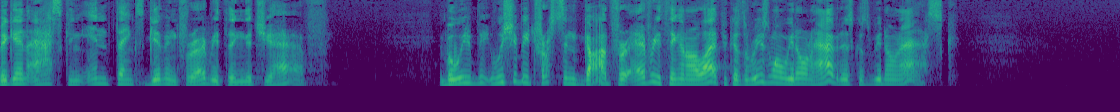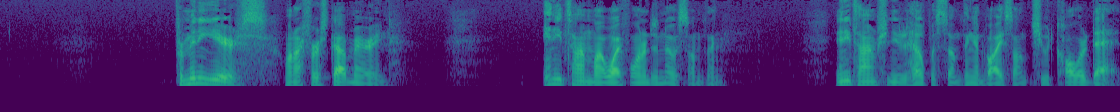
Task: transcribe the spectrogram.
Begin asking in thanksgiving for everything that you have. But we, we should be trusting God for everything in our life because the reason why we don't have it is because we don't ask. For many years, when I first got married, anytime my wife wanted to know something, anytime she needed help with something, advice on, she would call her dad.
